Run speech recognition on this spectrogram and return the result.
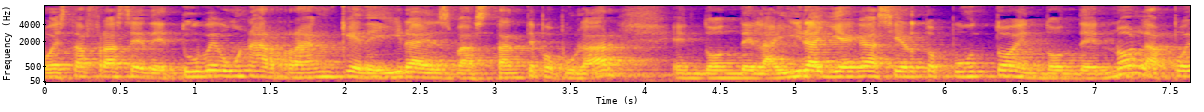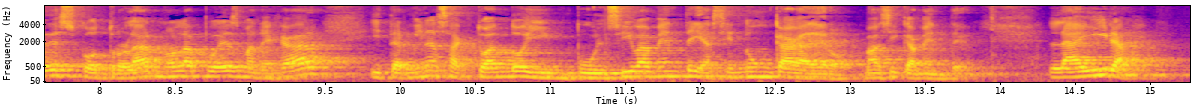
o esta frase de tuve un arranque de ira es bastante popular, en donde la ira llega a cierto punto en donde no la puedes controlar, no la puedes manejar y terminas actuando impulsivamente y haciendo un cagadero, básicamente. La ira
